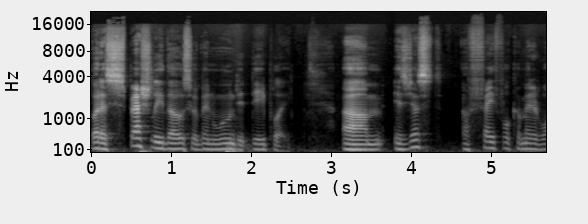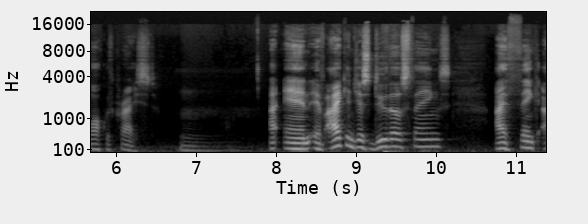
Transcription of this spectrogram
but especially those who have been wounded deeply, um, is just a faithful, committed walk with Christ. I- And if I can just do those things, I think I,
